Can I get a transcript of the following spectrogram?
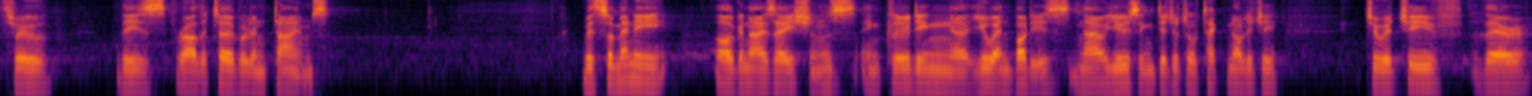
through these rather turbulent times. With so many organizations, including uh, UN bodies, now using digital technology to achieve their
